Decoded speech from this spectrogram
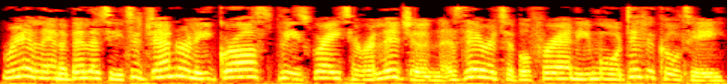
Real inability to generally grasp these greater religion as irritable for any more difficulty,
